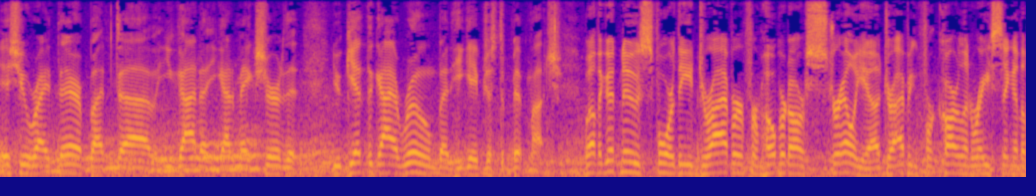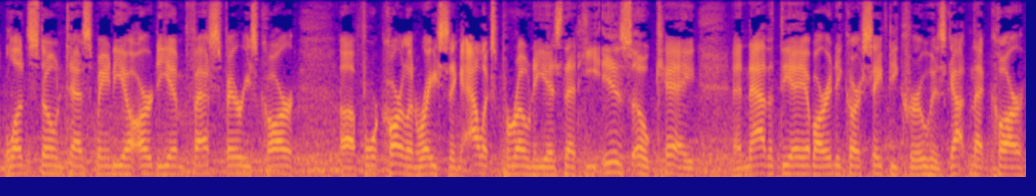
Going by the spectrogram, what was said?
issue right there. But uh, you gotta you gotta make sure that you give the guy room, but he gave just a bit much. Well, the good news for the driver from Hobart, Australia, driving for Carlin Racing in the Bloodstone Tasmania RDM Fast Ferries car uh, for Carlin Racing, Alex Peroni, is that he is okay. And now that the AMR IndyCar safety crew has gotten that car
